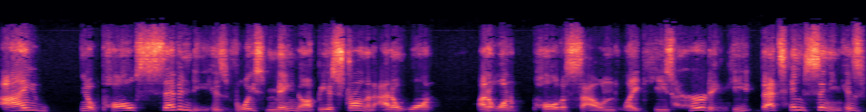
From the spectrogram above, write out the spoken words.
I you know Paul's seventy, his voice may not be as strong, and I don't want I don't want Paul to sound like he's hurting. He that's him singing his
